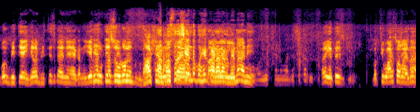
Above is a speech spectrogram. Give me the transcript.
मग भीती आहे. ह्याला भीतीच काय नाही आहे. कारण एक ते- तुटलं ते तर सोडून इथं दहा हा, शेंडा दुसरं बाहेर काढायला. लागले ना आणि काय येते. मग ती वाढ चालू आहे ना?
